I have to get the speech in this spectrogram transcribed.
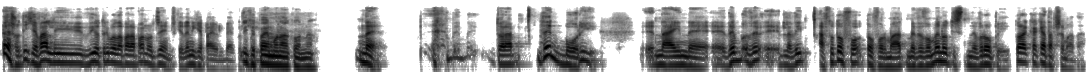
Πες ότι είχε βάλει δύο τρίποτα παραπάνω ο Τζέιμς και δεν είχε πάει ο Ολυμπιακός. Είχε πάει Μονακό, ναι. Ναι. Τώρα δεν μπορεί να είναι. Δεν, δηλαδή αυτό το, το format με δεδομένο ότι στην Ευρώπη, τώρα κακά τα ψέματα,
